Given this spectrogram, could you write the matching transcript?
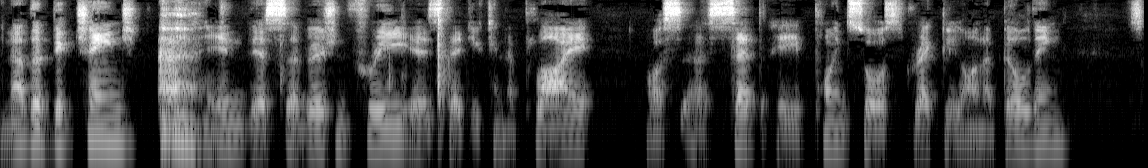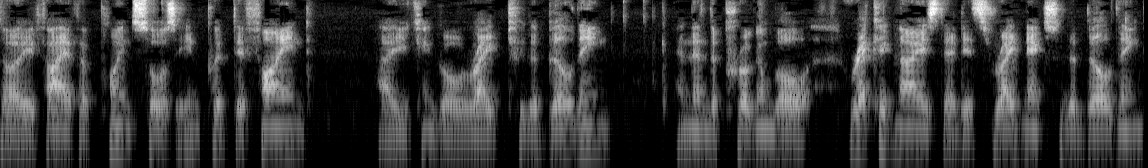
Another big change in this uh, version 3 is that you can apply or uh, set a point source directly on a building. So if I have a point source input defined, uh, you can go right to the building and then the program will recognize that it's right next to the building.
